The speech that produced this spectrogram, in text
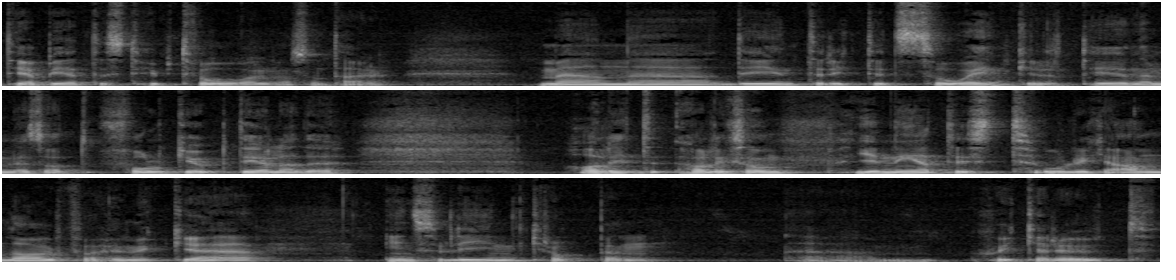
diabetes typ 2 eller något sånt där. Men eh, det är inte riktigt så enkelt. Det är nämligen så att folk är uppdelade har, lite, har liksom genetiskt olika anlag för hur mycket eh, insulin kroppen eh, skickar ut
